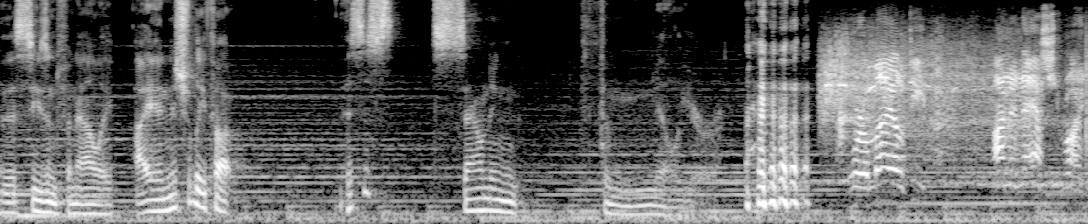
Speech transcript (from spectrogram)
this season finale, I initially thought, this is sounding familiar. We're a mile deep on an asteroid,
